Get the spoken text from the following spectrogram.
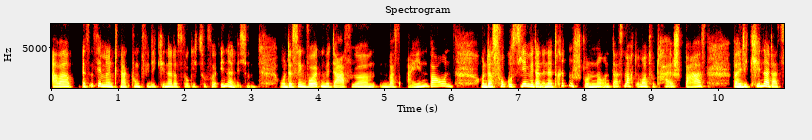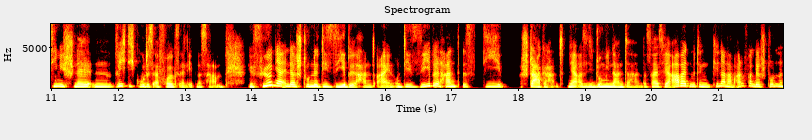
Aber es ist immer ein Knackpunkt für die Kinder, das wirklich zu verinnerlichen. Und deswegen wollten wir dafür was einbauen. Und das fokussieren wir dann in der dritten Stunde. Und das macht immer total Spaß, weil die Kinder da ziemlich schnell ein richtig gutes Erfolgserlebnis haben. Wir führen ja in der Stunde die Säbelhand ein. Und die Säbelhand ist die starke Hand, ja, also die dominante Hand. Das heißt, wir arbeiten mit den Kindern am Anfang der Stunde,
